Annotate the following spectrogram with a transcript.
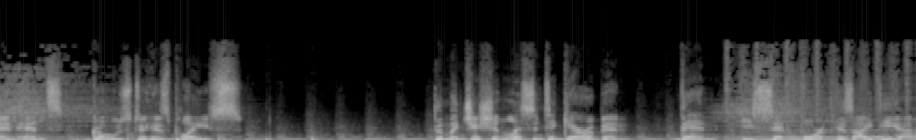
and hence goes to his place. The magician listened to Garabin. Then he set forth his idea.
